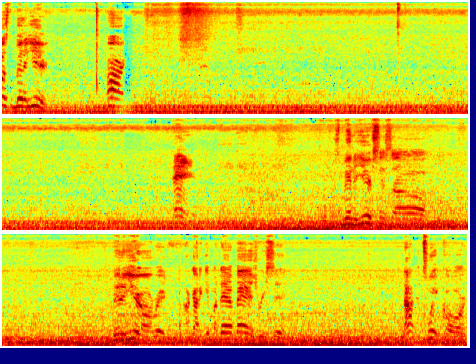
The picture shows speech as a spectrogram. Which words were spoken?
must have been a year. All right. Damn. It's been a year since, uh, been a year already. I got to get my damn badge reset. Not the TWIC card.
